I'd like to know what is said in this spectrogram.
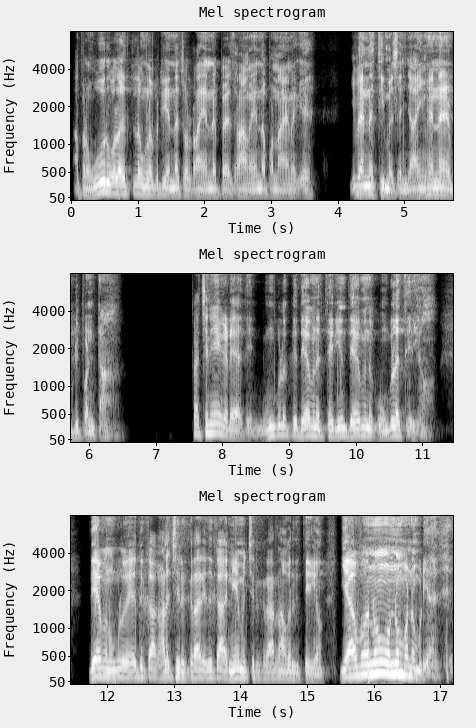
அப்புறம் ஊர் உலகத்தில் உங்களை பற்றி என்ன சொல்கிறான் என்ன பேசுகிறான் அவன் என்ன பண்ணான் எனக்கு? இவன் என்ன தீமை செஞ்சான் இவன் என்ன இப்படி பண்ணிட்டான்? பிரச்சனையே கிடையாது. உங்களுக்கு தேவனை தெரியும் தேவனுக்கு உங்களை தெரியும். தேவன் உங்களை எதுக்காக அழைச்சிருக்கிறார் எதுக்காக நியமிச்சிருக்கிறாருன்னு அவருக்கு தெரியும். எவனும் ஒன்றும் பண்ண முடியாது.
